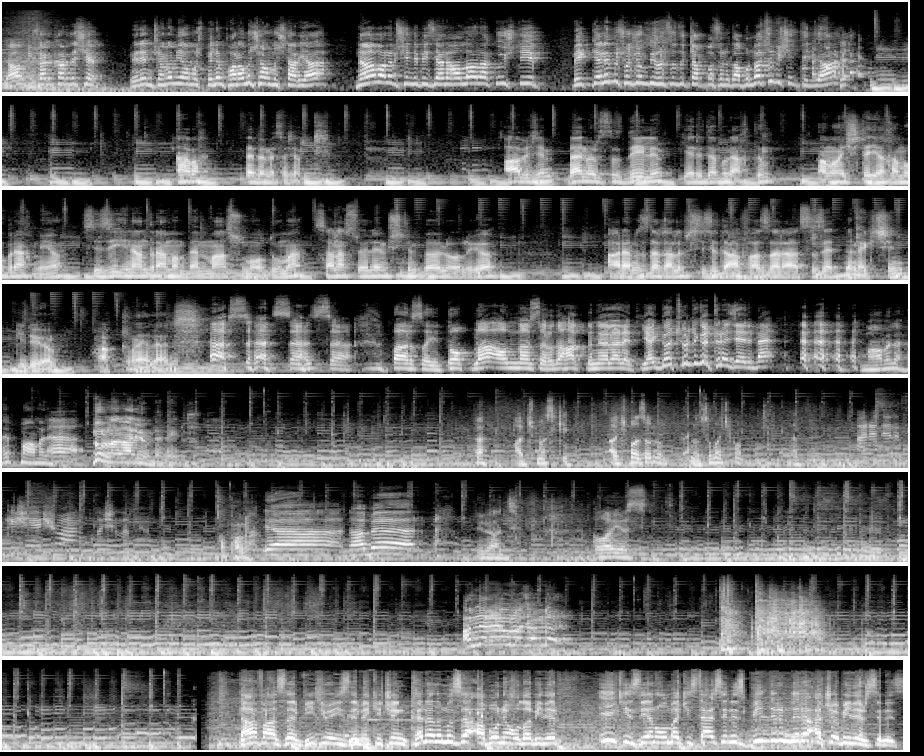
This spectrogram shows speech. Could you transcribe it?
Ya güzel kardeşim. Benim canım yanmış, benim paramı çalmışlar ya. Ne yapalım şimdi biz yani Allah'ın hakkı üç deyip bekleyelim mi çocuğun bir hırsızlık yapmasını da? Bu nasıl bir şekil ya? Aha bak bebe mesaj atmış. Abicim ben hırsız değilim. Geride bıraktım. Ama işte yakamı bırakmıyor. Sizi inandıramam ben masum olduğuma. Sana söylemiştim böyle oluyor. Aranızda kalıp sizi daha fazla rahatsız etmemek için gidiyorum. Hakkını helal et. sen sen sen. Parsayı topla ondan sonra da hakkını helal et. Ya götürdü götüreceğini be. muamele, hep muamele. Dur lan arıyorum bebeği dur. Heh, açmaz ki. Açmaz oğlum. Ben olsam açmam. Aradığınız kişiye şu an ulaşılamıyor. Kapalı. Ya ne haber? Hadi. Kolay gelsin. Lan nereye vuracağım ben? Daha fazla video izlemek için kanalımıza abone olabilir. İlk izleyen olmak isterseniz bildirimleri açabilirsiniz.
